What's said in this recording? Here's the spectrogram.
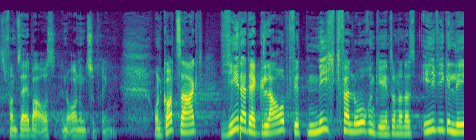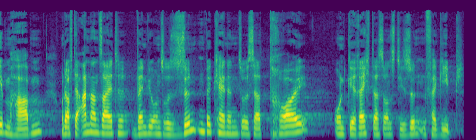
von selber aus in Ordnung zu bringen. Und Gott sagt, jeder, der glaubt, wird nicht verloren gehen, sondern das ewige Leben haben. Und auf der anderen Seite, wenn wir unsere Sünden bekennen, so ist er treu und gerecht, dass er uns die Sünden vergibt.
